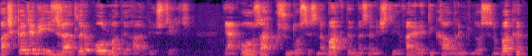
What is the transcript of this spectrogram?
Başkaca bir icraatları olmadığı halde üstelik. Yani Oğuz Akkuş'un dosyasına baktım. Mesela işte Hayrettin Kaldırımcı dosyasına bakın.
